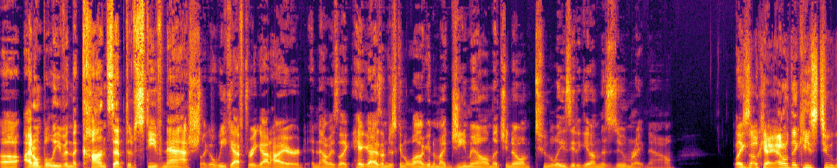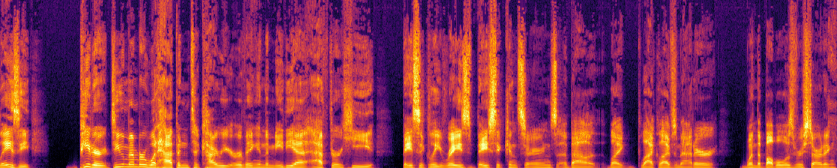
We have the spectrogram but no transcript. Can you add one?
uh, I don't believe in the concept of Steve Nash. Like a week after he got hired, and now he's like, Hey guys, I'm just gonna log into my Gmail and let you know I'm too lazy to get on this Zoom right now. Like, he's okay. I don't think he's too lazy. Peter, do you remember what happened to Kyrie Irving in the media after he basically raised basic concerns about like Black Lives Matter when the bubble was restarting.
